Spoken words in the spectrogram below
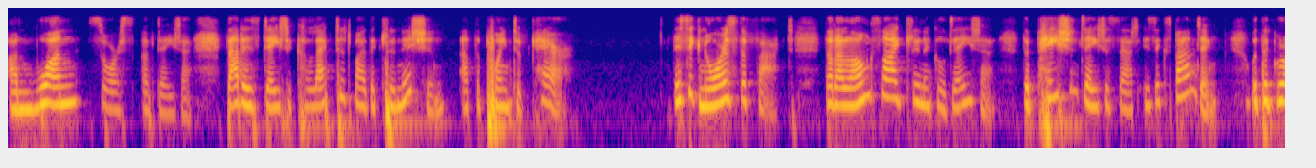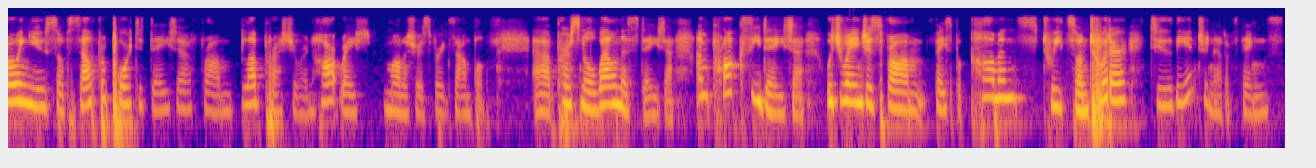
on one source of data that is, data collected by the clinician at the point of care. This ignores the fact that alongside clinical data, the patient data set is expanding with the growing use of self reported data from blood pressure and heart rate monitors, for example, uh, personal wellness data, and proxy data, which ranges from Facebook comments, tweets on Twitter, to the Internet of Things.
